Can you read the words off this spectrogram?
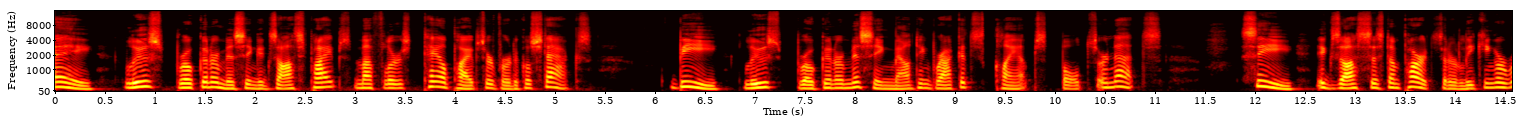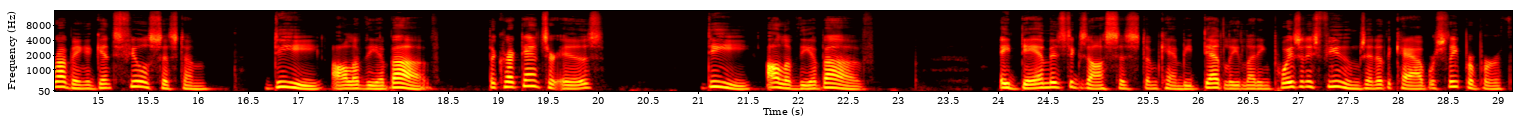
A. Loose, broken, or missing exhaust pipes, mufflers, tailpipes, or vertical stacks. B. Loose, broken, or missing mounting brackets, clamps, bolts, or nuts. C. Exhaust system parts that are leaking or rubbing against fuel system. D. All of the above. The correct answer is D. All of the above. A damaged exhaust system can be deadly, letting poisonous fumes into the cab or sleeper berth.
